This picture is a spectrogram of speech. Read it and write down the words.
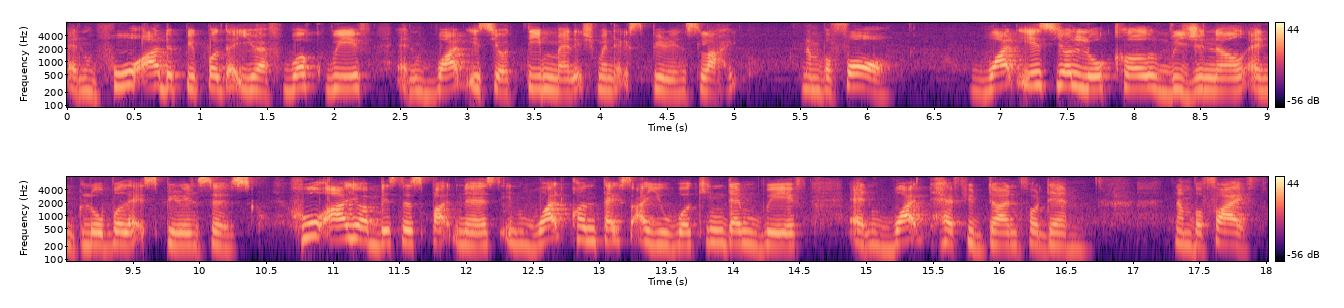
and who are the people that you have worked with and what is your team management experience like. Number four, what is your local, regional, and global experiences? Who are your business partners? In what context are you working them with? And what have you done for them? Number five,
